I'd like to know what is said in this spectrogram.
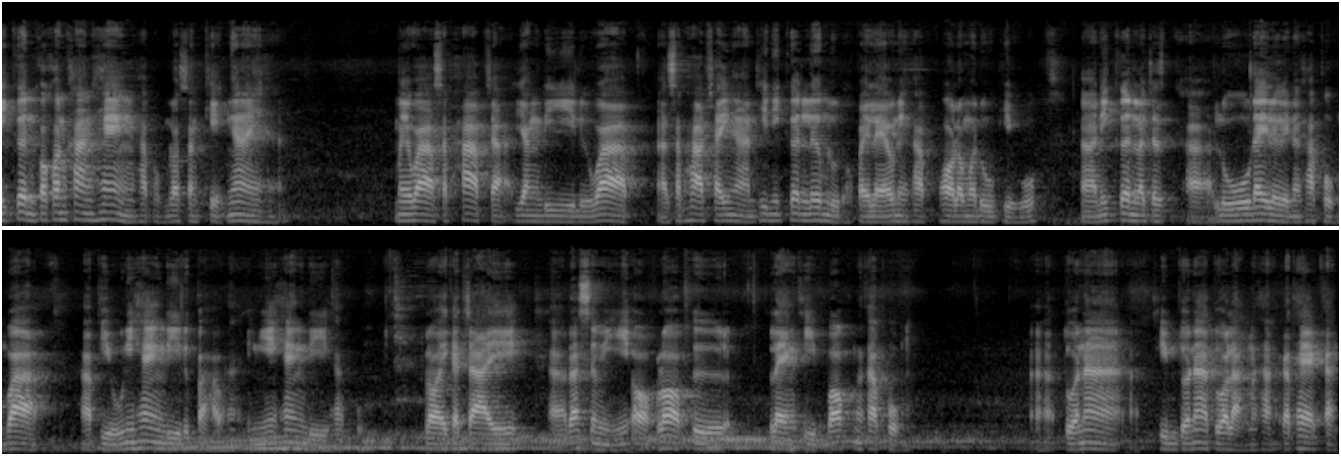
นิกเกิลก็ค่อนข้างแห้งครับผมเราสังเกตง่ายฮะไม่ว่าสภาพจะยังดีหรือว่าสภาพใช้งานที่นิกเกิลเริ่มหลุดออกไปแล้วนะครับ พอเรามาดูผิว นิกเกิลเราจะรู้ได้เลยนะครับ ผมว่าผิวนี่แห้งดีหรือเปล่านะอย่างนี้แห้งดีครับผมรอยกระจายรัศมีออกรอบคือแรงถีบบล็อกนะครับผมตัวหน้าพิมพ์ตัวหน้าตัวหลังนะครับ กระแทกกัน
